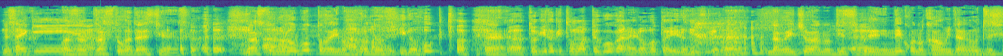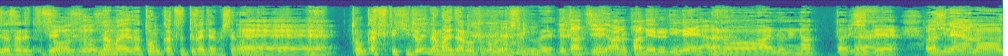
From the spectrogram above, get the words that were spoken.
で最近、増田さん、ガストが大好きじゃないですか。ガストもロボットが今あの、運んでるロボット、え時々止まって動かないロボットがいるんですけど、なんか一応あのディスプレイに猫の顔みたいなのが映し出されてて名前がトンカツって書いてありましたよね。ええええええ。トンカツってひどい名前だろうとか思いましたけどね。で、タッチ、あの、パネルにね、あの、ああいうのになったりして、え私ね、あの、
